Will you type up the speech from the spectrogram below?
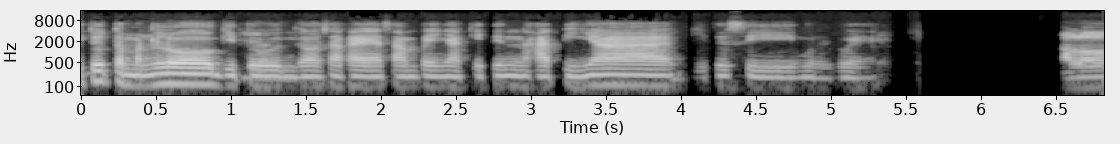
itu temen lo gitu nggak usah kayak sampai nyakitin hatinya gitu sih menurut gue. Kalau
